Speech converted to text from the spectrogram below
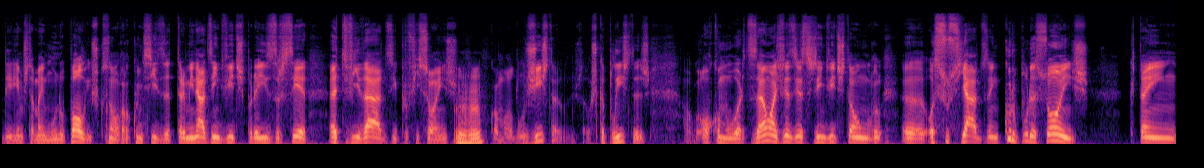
diríamos também monopólios, que são reconhecidos a determinados indivíduos para exercer atividades e profissões, Uhum. como o logista, os capelistas, ou, ou como o artesão. Às vezes esses indivíduos estão uh, associados em corporações que têm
